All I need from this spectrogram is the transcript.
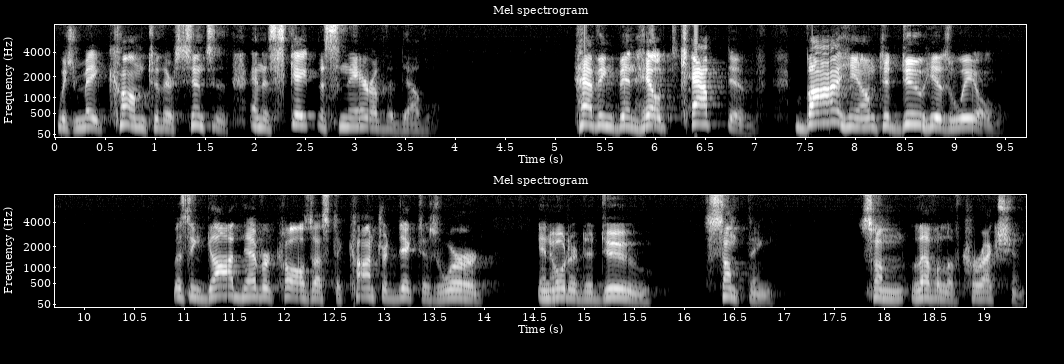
which may come to their senses and escape the snare of the devil. Having been held captive by him to do his will. Listen, God never calls us to contradict his word in order to do something some level of correction,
